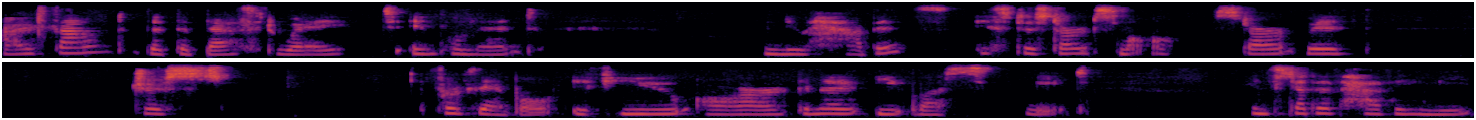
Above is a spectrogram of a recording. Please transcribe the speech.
I found that the best way to implement new habits is to start small. Start with just, for example, if you are going to eat less meat, instead of having meat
